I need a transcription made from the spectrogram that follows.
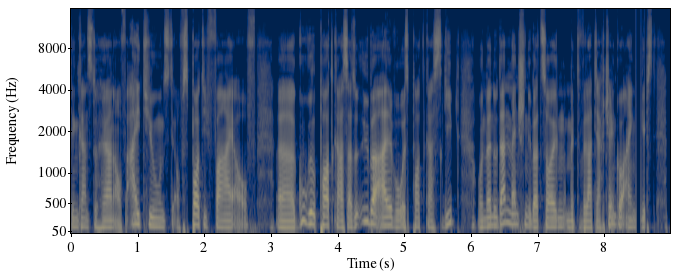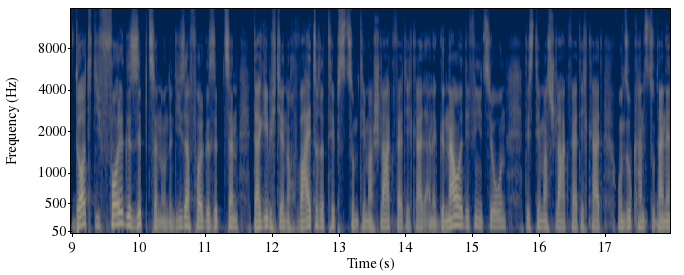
den kannst du hören auf iTunes, auf Spotify, auf äh, Google Podcasts, also überall, wo es Podcasts gibt. Und wenn du dann Menschen überzeugen mit Vladyachenko eingibst, dort die Folge 17 und in dieser Folge 17, da gebe ich dir noch weitere Tipps zum Thema Schlagfertigkeit, eine genaue Definition des Themas Schlagfertigkeit und so kannst du deine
